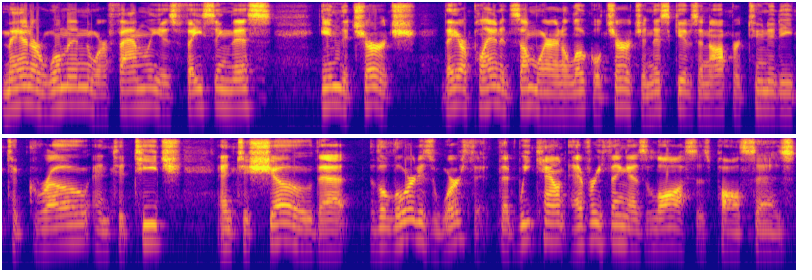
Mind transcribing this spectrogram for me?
man or woman or family is facing this in the church, they are planted somewhere in a local church, and this gives an opportunity to grow and to teach and to show that the Lord is worth it, that we count everything as loss, as Paul says,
